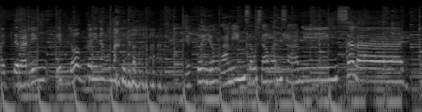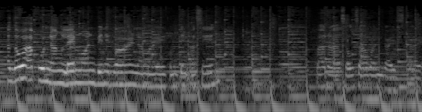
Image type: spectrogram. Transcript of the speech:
May tira ding itlog kaninang umaga. Ito yung aming sausawan sa aming salad. Nagawa ako ng lemon vinegar na may kunting asin para sausawan guys kaya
